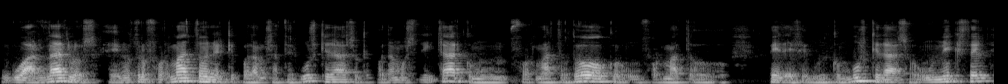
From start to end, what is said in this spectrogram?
guardarlos en otro formato en el que podamos hacer búsquedas o que podamos editar como un formato doc o un formato PDF con búsquedas o un Excel,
